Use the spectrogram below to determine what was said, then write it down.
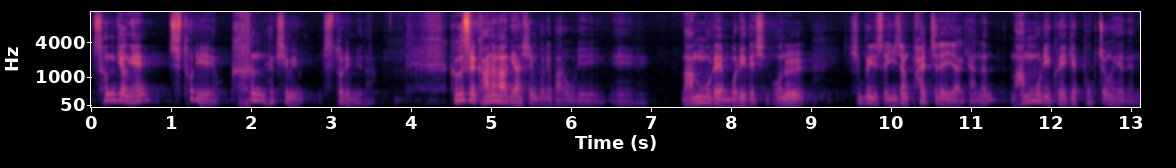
성경의 스토리예요. 큰 핵심 스토리입니다. 그것을 가능하게 하신 분이 바로 우리 예, 만물의 머리 대신 오늘 히브리서 2장 8절에 이야기하는 만물이 그에게 복종해야 되는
